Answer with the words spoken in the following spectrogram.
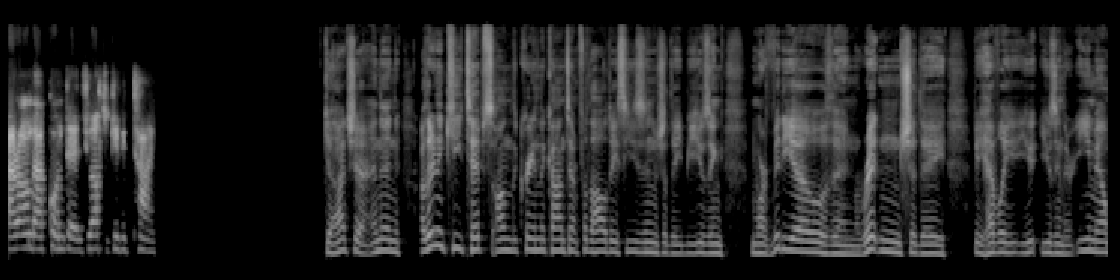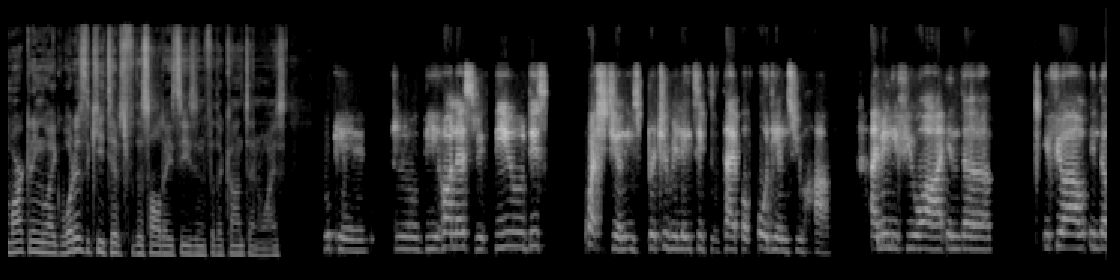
around that content. You have to give it time. Gotcha. And then, are there any key tips on the creating the content for the holiday season? Should they be using more video than written? Should they be heavily u- using their email marketing? Like, what is the key tips for this holiday season for the content wise? Okay, to be honest with you, this question is pretty related to the type of audience you have. I mean, if you are in the if you are in the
